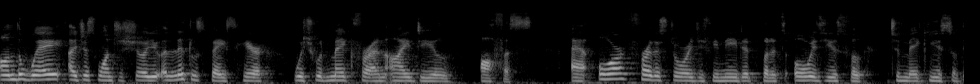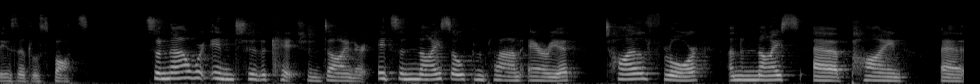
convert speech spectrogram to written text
On the way, I just want to show you a little space here which would make for an ideal office uh, or further storage if you need it, but it's always useful to make use of these little spots. So now we're into the kitchen diner. It's a nice open plan area, tiled floor, and a nice uh, pine uh,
